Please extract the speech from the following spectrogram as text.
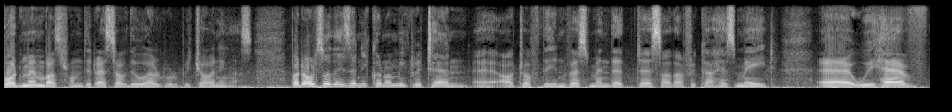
board members from the rest of the world will be joining us. But also, there's an economic return uh, out of the investment that uh, South Africa has made. Uh, we have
